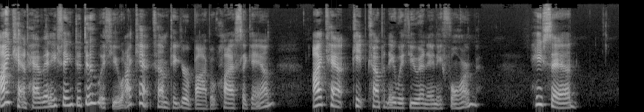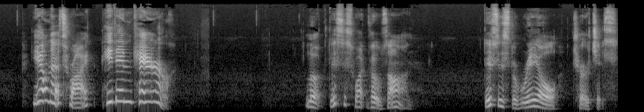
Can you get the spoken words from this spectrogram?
I can't have anything to do with you. I can't come to your Bible class again. I can't keep company with you in any form. He said, Yeah, that's right. He didn't care. Look, this is what goes on. This is the real churches,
